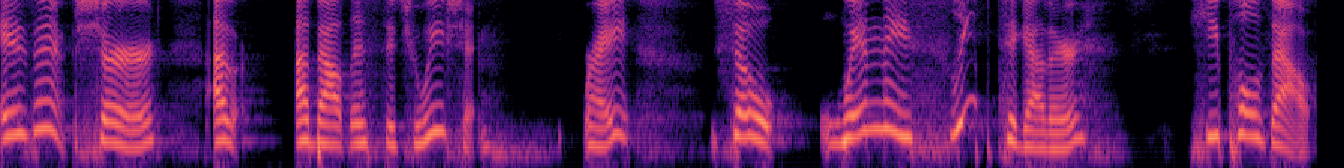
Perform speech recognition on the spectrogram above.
isn't sure of, about this situation, right? So when they sleep together, he pulls out,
